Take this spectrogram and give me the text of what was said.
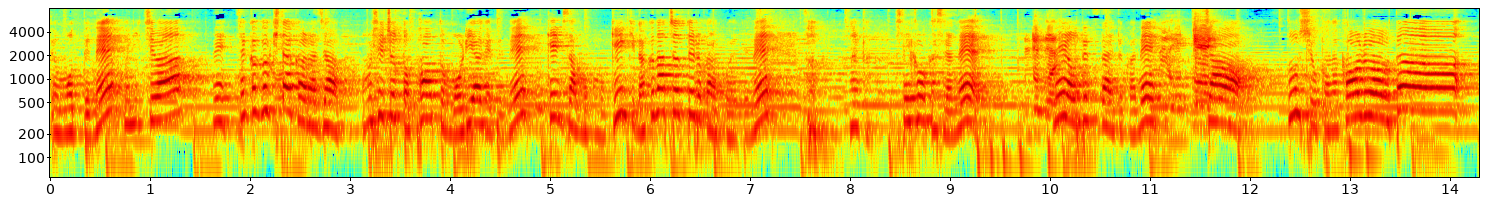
て思ってねこんにちは。ねせっかく来たからじゃあお店ちょっとパーッと盛り上げてねケンジさんももう元気なくなっちゃってるからこうやってね。そうなんかしていこうかしらね。ねお手伝いとかね。じゃあどうしようかな。薫は歌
